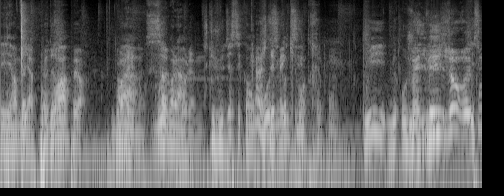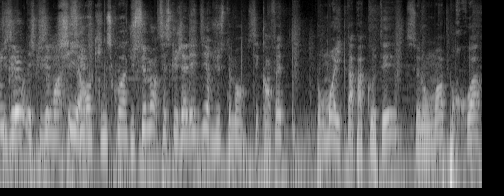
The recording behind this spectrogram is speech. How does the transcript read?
il y a peu de rappeurs voilà. Ça, voilà. Ce que je veux dire, c'est qu'en ah, gros, des mecs qui vont te répondre. Oui, mais aujourd'hui, excusez-moi, excusez-moi. Si, excuse... Rockin' Squad. Justement, c'est ce que j'allais dire justement, c'est qu'en fait, pour moi, ils tapent à côté. Selon moi, pourquoi?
